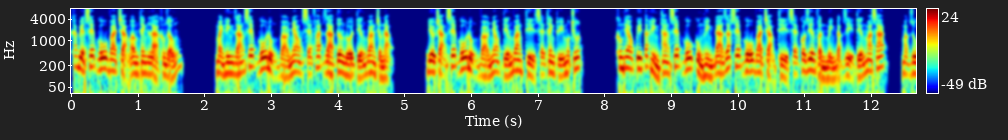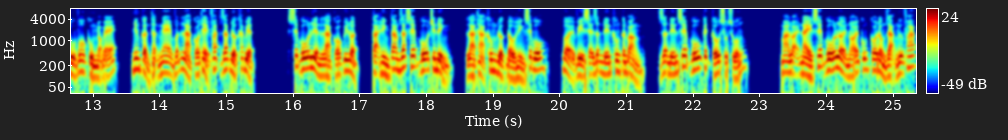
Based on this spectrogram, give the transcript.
Khác biệt xếp gỗ va chạm âm thanh là không giống mảnh hình dáng xếp gỗ đụng vào nhau sẽ phát ra tương đối tiếng vang trầm nặng. Điều trạng xếp gỗ đụng vào nhau tiếng vang thì sẽ thanh thúy một chút. Không theo quy tắc hình thang xếp gỗ cùng hình đa giác xếp gỗ va chạm thì sẽ có riêng phần mình đặc dị tiếng ma sát, mặc dù vô cùng nhỏ bé, nhưng cẩn thận nghe vẫn là có thể phát giác được khác biệt. Xếp gỗ liền là có quy luật, tại hình tam giác xếp gỗ trên đỉnh là thả không được đầu hình xếp gỗ, bởi vì sẽ dẫn đến không cân bằng, dẫn đến xếp gỗ kết cấu sụp xuống. Mà loại này xếp gỗ lời nói cũng có đồng dạng ngữ pháp,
